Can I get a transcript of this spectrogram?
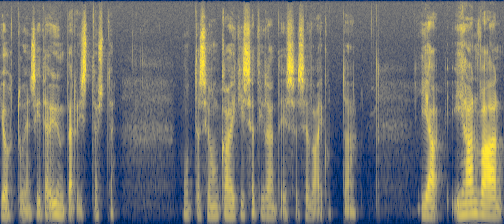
johtuen siitä ympäristöstä – mutta se on kaikissa tilanteissa se vaikuttaa. Ja ihan vaan,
